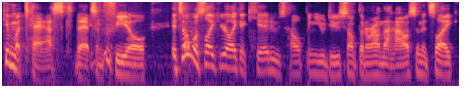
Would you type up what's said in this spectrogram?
give him a task that makes him feel. it's almost like you're like a kid who's helping you do something around the house, and it's like,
